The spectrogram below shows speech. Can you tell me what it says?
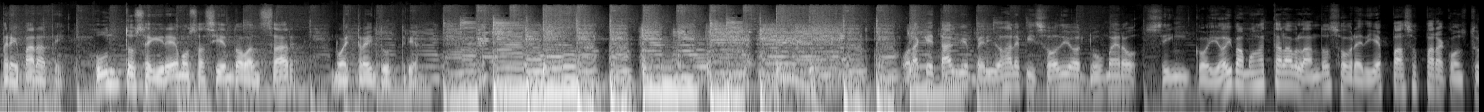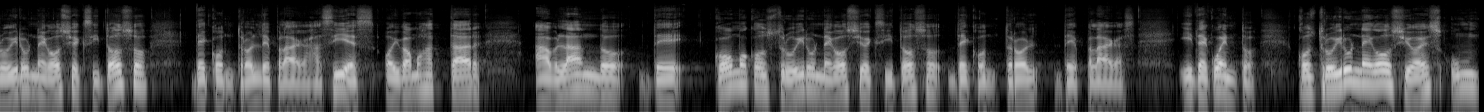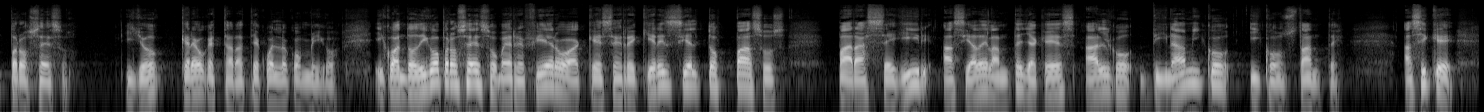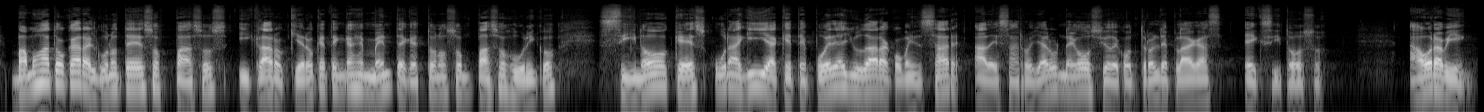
Prepárate, juntos seguiremos haciendo avanzar nuestra industria. Hola, ¿qué tal? Bienvenidos al episodio número 5 y hoy vamos a estar hablando sobre 10 pasos para construir un negocio exitoso de control de plagas. Así es, hoy vamos a estar hablando de cómo construir un negocio exitoso de control de plagas. Y te cuento, construir un negocio es un proceso. Y yo creo que estarás de acuerdo conmigo. Y cuando digo proceso me refiero a que se requieren ciertos pasos para seguir hacia adelante, ya que es algo dinámico y constante. Así que Vamos a tocar algunos de esos pasos y claro, quiero que tengas en mente que estos no son pasos únicos, sino que es una guía que te puede ayudar a comenzar a desarrollar un negocio de control de plagas exitoso. Ahora bien,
